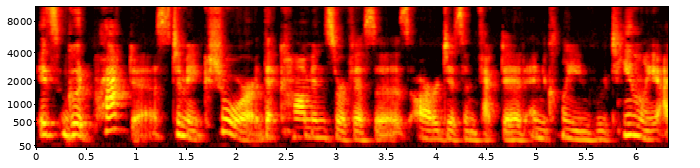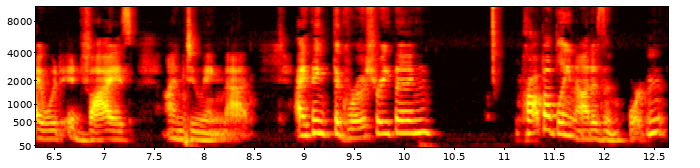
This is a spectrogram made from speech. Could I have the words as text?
it's good practice to make sure that common surfaces are disinfected and cleaned routinely. I would advise on doing that. I think the grocery thing, probably not as important.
